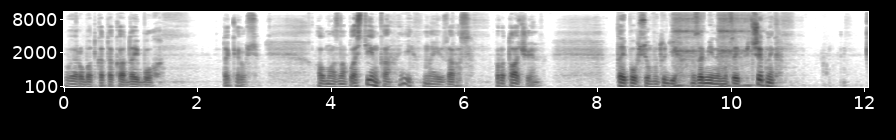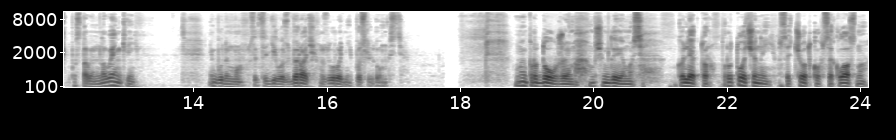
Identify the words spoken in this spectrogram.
вироботка така, дай Бог. Таке ось алмазна пластинка і нею зараз протачуємо. Та й по всьому тоді замінимо цей підшипник, поставимо новенький і будемо все це діло збирати в зворотній послідовності. Ми продовжуємо. В общем, дивимося. Колектор проточений, все чітко, все класно.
